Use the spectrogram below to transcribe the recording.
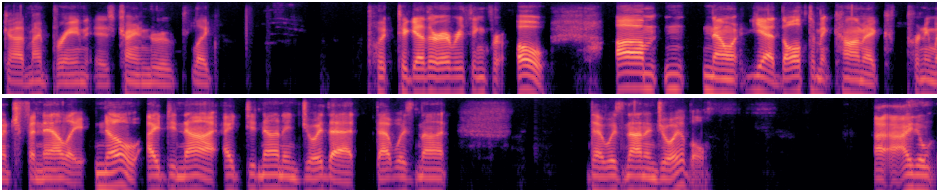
God, my brain is trying to like put together everything for. Oh, um, now, yeah, the Ultimate Comic pretty much finale. No, I did not. I did not enjoy that. That was not. That was not enjoyable. I, I don't,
